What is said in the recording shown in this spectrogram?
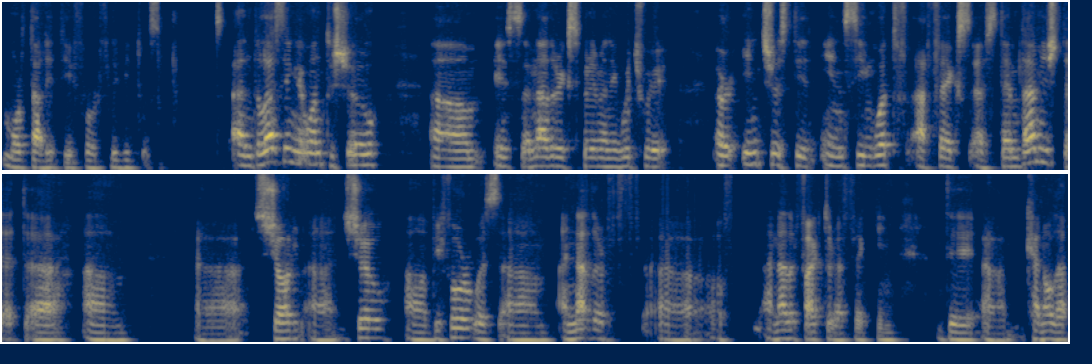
mortality for flea beetles. And the last thing I want to show um, is another experiment in which we are interested in seeing what affects uh, stem damage that uh, um, uh, Sean uh, showed uh, before was um, another uh, of another factor affecting the um, canola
